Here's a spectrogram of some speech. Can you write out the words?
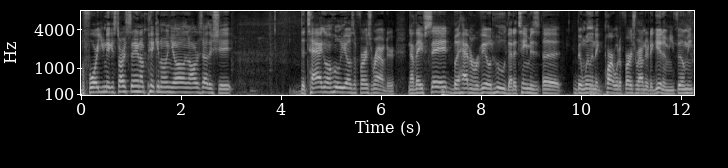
before you niggas start saying I'm picking on y'all and all this other shit, the tag on Julio's a first rounder. Now they've said, but haven't revealed who, that a team has uh, been willing to part with a first rounder to get him. You feel me?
